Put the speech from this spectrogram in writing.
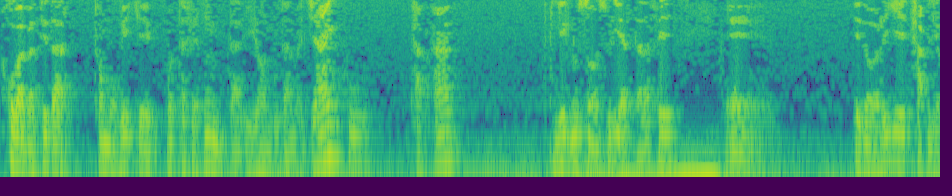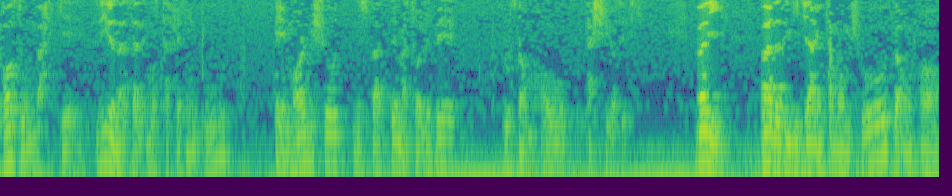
خب البته در تا موقعی که متفقین در ایران بودن و جنگ بود طبعا یک نوع سانسوری از طرف اداره تبلیغات اون وقت که زیر نظر متفقین بود اعمال می‌شد نسبت به مطالب روزنامه ها و نشریات دیگه. ولی بعد از اینکه جنگ تمام شد و اونها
